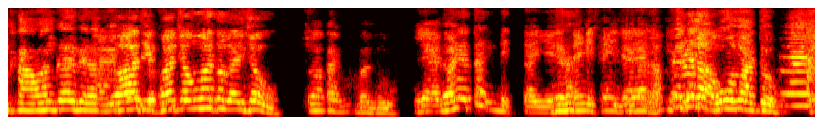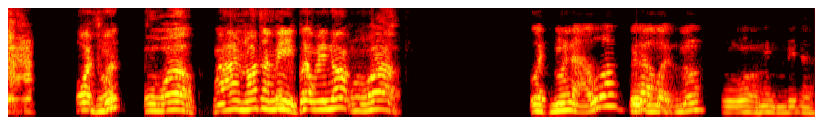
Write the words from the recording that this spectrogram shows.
ખાવાનું કરે પેલા દેખવા જવું હોય તો લઈ જાઉં. શું કાંઈ? બધું. લેડો ને તારી દેખતા ઈ. નહીં, નહીં, નહીં. પેલા આવું મારતો. ઓઢવું? ઓવા, હા, નો તમે ઓઢવું ને આવો? પેલા. ઓવા.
